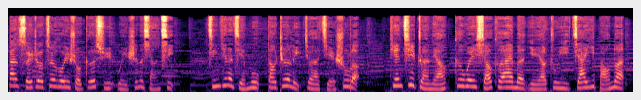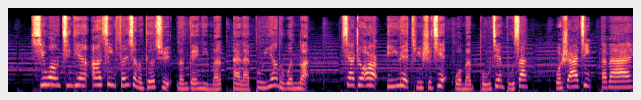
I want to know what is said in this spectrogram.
伴随着最后一首歌曲尾声的响起，今天的节目到这里就要结束了。天气转凉，各位小可爱们也要注意加衣保暖。希望今天阿静分享的歌曲能给你们带来不一样的温暖。下周二音乐听世界，我们不见不散。我是阿静，拜拜。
